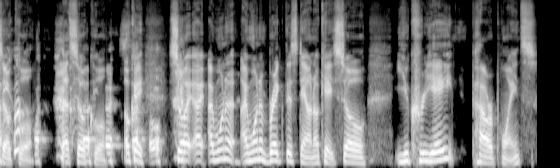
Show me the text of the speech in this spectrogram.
so cool. That's so cool. Okay, so I want to I want to break this down. Okay, so you create powerpoints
